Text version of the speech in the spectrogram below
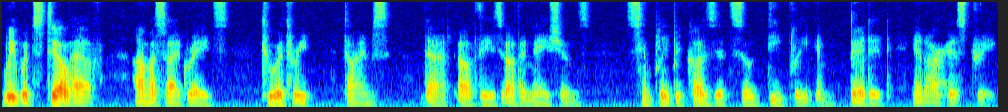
we would still have homicide rates two or three times that of these other nations simply because it's so deeply embedded in our history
